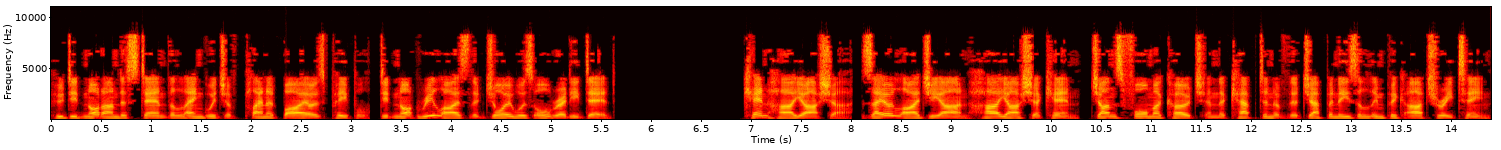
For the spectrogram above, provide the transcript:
who did not understand the language of Planet Bio's people, did not realize that Joy was already dead. Ken Hayasha, Zaolijian Hayasha Ken, Jun's former coach and the captain of the Japanese Olympic archery team.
